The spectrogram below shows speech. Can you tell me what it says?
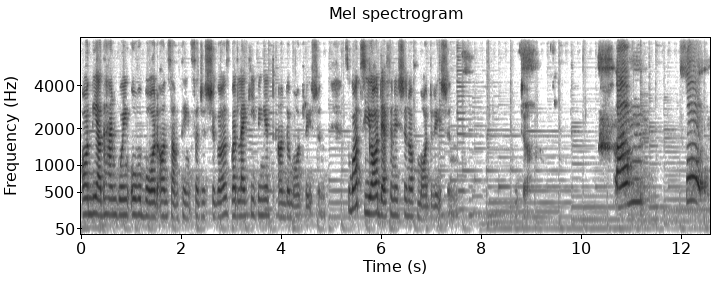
on the other hand going overboard on something such as sugars but like keeping it under moderation so what's your definition of moderation um, so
